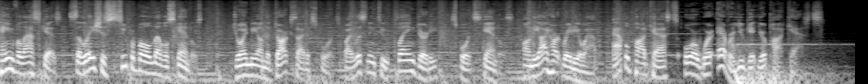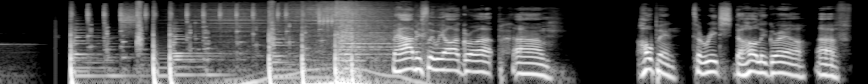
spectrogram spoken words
Cain Velasquez, salacious Super Bowl level scandals. Join me on the dark side of sports by listening to Playing Dirty Sports Scandals on the iHeartRadio app Apple Podcasts, or wherever you get your podcasts. Man, obviously, we all grow up um, hoping to reach the holy grail of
